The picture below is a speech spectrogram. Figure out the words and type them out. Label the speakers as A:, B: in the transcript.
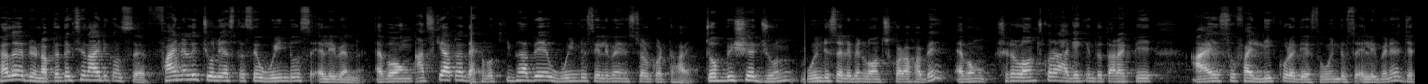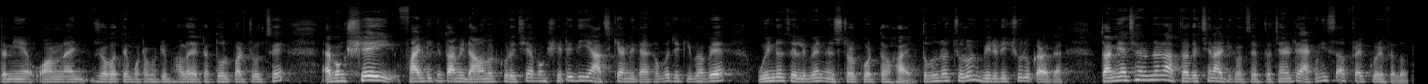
A: Hello everyone আপনি দেখছেন ID concept finally চলে আসতেছে উইন্ডোজ ইলেভেন এবং আজকে আপনারা দেখাবো কীভাবে উইন্ডোজ ইলেভেন ইনস্টল করতে হয়। চব্বিশে জুন উইন্ডোজ ইলেভেন লঞ্চ করা হবে এবং সেটা লঞ্চ করার আগে কিন্তু তারা একটি আইএসও ফাইল লিক করে দিয়েছে উইন্ডোজ ইলেভেনের যেটা নিয়ে অনলাইন জগতে মোটামুটি ভালো একটা তোলপাড় চলছে এবং সেই ফাইলটি কিন্তু আমি ডাউনলোড করেছি এবং সেটি দিয়ে আজকে আমি দেখাবো যে কীভাবে উইন্ডোজ ইলেভেন ইনস্টল করতে হয়। তো বন্ধুরা চলুন ভিডিওটি শুরু করা যাক। তো আমি আছি আপনারা দেখছেন আইটি কনসেপ্ট তো চ্যানেলটি এখনই সাবস্ক্রাইব করে ফেলুন।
